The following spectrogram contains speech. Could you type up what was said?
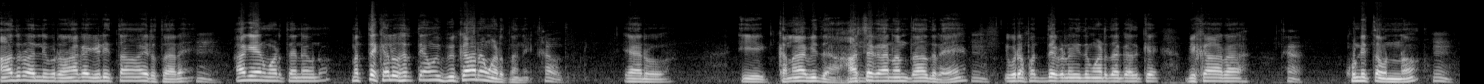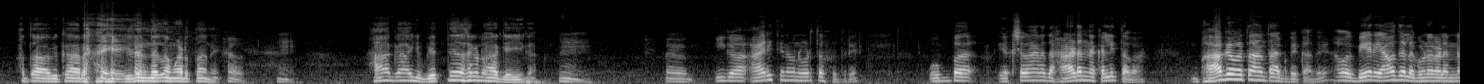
ಆದರೂ ಅಲ್ಲಿ ಇವರು ರಾಗ ಎಳಿತಾ ಇರ್ತಾರೆ. ಹಾಗೇನು ಹಾಗೆ ಏನು ಮಾಡ್ತಾನೆ ಅವನು? ಮತ್ತೆ ಕೆಲವು ಸರ್ತಿ ಅವನು ವಿಕಾರ ಮಾಡ್ತಾನೆ. ಹೌದು. ಯಾರು? ಈ ಕಲಾವಿದ ಹಾಸ್ಯಗಾನ ಅಂತ ಆದರೆ ಇವರ ಪದ್ಯಗಳು ಇದು ಮಾಡಿದಾಗ ಅದಕ್ಕೆ ವಿಕಾರ ಕುಣಿತವನ್ನು ಅಥವಾ ವಿಕಾರ ಇದನ್ನೆಲ್ಲ ಮಾಡ್ತಾನೆ. ಹಾಗಾಗಿ ವ್ಯತ್ಯಾಸಗಳು ಹಾಗೆ ಈಗ. ಈಗ ಆ ರೀತಿ ನಾವು ನೋಡ್ತಾ ಹೋದರೆ ಒಬ್ಬ ಯಕ್ಷಗಾನದ ಹಾಡನ್ನ ಕಲಿತವ ಭಾಗವತ ಅಂತ ಆಗಬೇಕಾದ್ರೆ ಅವ ಬೇರೆ ಯಾವುದೆಲ್ಲ ಗುಣಗಳನ್ನ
